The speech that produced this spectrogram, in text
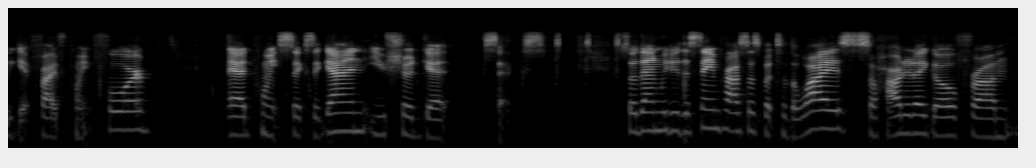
We get 5.4. Add 0.6 again. You should get 6. So then we do the same process but to the y's. So how did I go from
